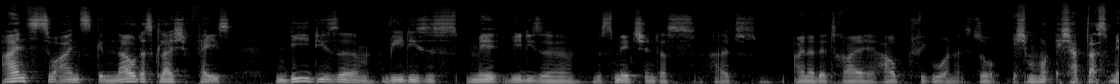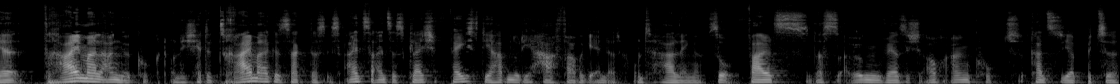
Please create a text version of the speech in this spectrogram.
eins zu eins genau das gleiche Face wie diese, wie dieses, wie diese, das Mädchen, das halt einer der drei Hauptfiguren ist. So, ich, ich habe das mir dreimal angeguckt und ich hätte dreimal gesagt, das ist eins zu eins das gleiche Face, die haben nur die Haarfarbe geändert und Haarlänge. So, falls das irgendwer sich auch anguckt, kannst du ja bitte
